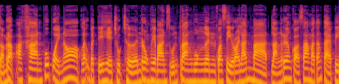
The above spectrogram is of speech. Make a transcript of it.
สำหรับอาคารผู้ป่วยนอก และอุบัติเหตุฉุกเฉิน โรงพยาบาลศูนย์ตรังวงเงินกว่า 400 ล้านบาท หลังเริ่มก่อสร้างมาตั้งแต่ปี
